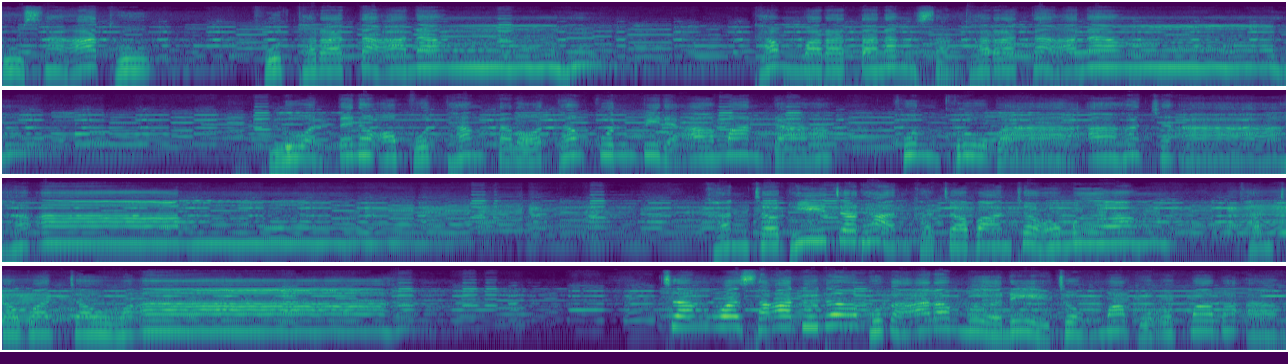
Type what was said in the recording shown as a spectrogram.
ธุสาธุ พุทธรตานัง ธรรมรตานัง สังฆรตานังล้วนแต่นอพุทธทั้งตลอดทั้งคุณบิดามารดา คุณครูบาอาจารย์ขันเจ้าที่เจ้าท่านขันเจ้าบ้านเจ้าเมืองขันเจ้าวัดเจ้าวาจังว่าสาธุเด้อผู้การเมื่อนี้จงมาโบกมาบัง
